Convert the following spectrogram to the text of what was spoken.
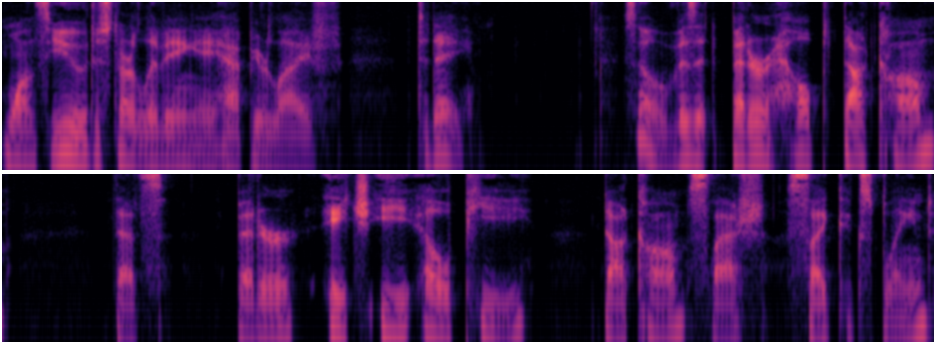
wants you to start living a happier life today. So visit betterhelp.com. That's betterhelp.com slash psych explained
